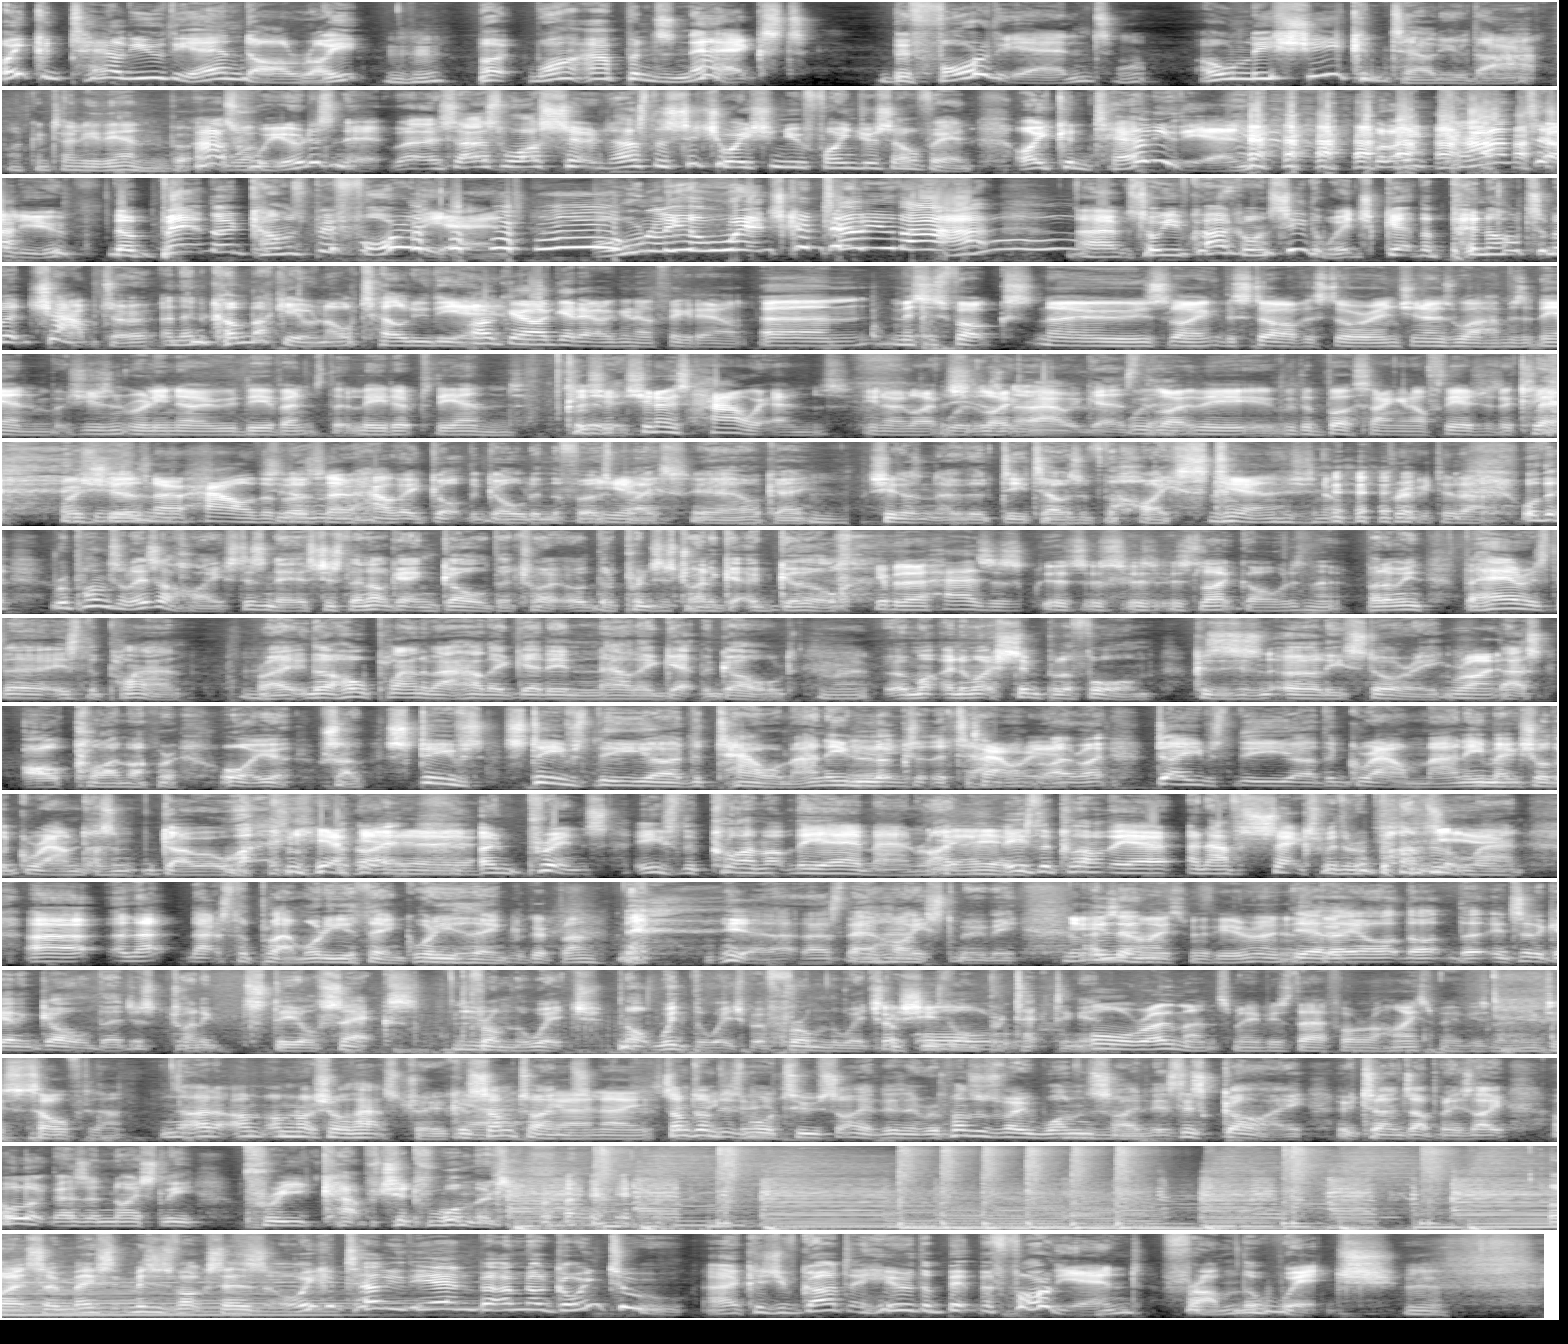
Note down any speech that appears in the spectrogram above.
I could tell you the end, all right. Mm-hmm. But what happens next, before the end, Only she can tell you that. I can tell you the end, but That's well, weird, isn't it? That's, that's what that's the situation you find yourself in. I can tell you the end, but I can't tell you the bit that comes before the end. Only the witch can tell you that. Um, so you've got to go and see the witch, get the penultimate chapter, and then come back here and I'll tell you the end. Okay, I get it. I can I figured it out. Um, Mrs. Fox knows like the start of the story, and she knows what happens at the end, but she doesn't really know the events that lead up to the end. So she, she knows how it ends. You know, like She doesn't like know how it gets with there. like the with the bus hanging off the edge of the cliff. But she, She doesn't doesn't- know how the She doesn't know how they got the gold in the first Yeah. place. Yeah, okay. Hmm. She doesn't know the details of the heist. Yeah, no, she's not privy to that. Well, the Rapunzel is a heist, isn't it? It's just they're not getting gold. They're trying. The prince is trying to get a girl. Yeah, but her hair's is is, is, is, is like gold, isn't it? But I mean, the hair is the is the plan, Hmm. right? The whole plan about how they get in and how they get the gold, Right. in a much simpler form, because this is an early story. Right. That's I'll climb up. a- Oh yeah. So Steve's Steve's the uh, the tower man. He looks at the tower, tower, yeah. right? Right. Dave's the uh, the ground man. He makes sure the ground doesn't go away. Yeah, yeah, right? yeah, yeah. And Prince, he's the climb up the air man, right? Yeah, yeah. He's the climb up the air and have sex with Rapunzel Yeah. man. Uh, and that that's the plan. What do you think? What do you think? Good plan. yeah, that, that's their heist movie. It And is a then- nice movie, right? That's yeah, good. they are. The, the, instead of getting gold, they're just trying to steal sex from the witch. Not with the witch, but from the witch, because she's the one protecting it. All romance movies, therefore, are heist movies. Now you've just solved that. No, I- I'm, I'm not sure that's true because Yeah, sometimes, yeah, no, it's sometimes it's true. more two sided, isn't it? Rapunzel's very hmm. one sided. It's this guy who turns up and he's like, "Oh look, there's a nicely pre-captured woman." All right, so Mrs. Fox says, oh, "We can tell you the end, but I'm not going to, uh, because you've got to hear the bit before the end from the witch."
